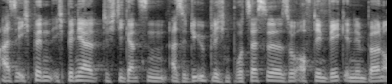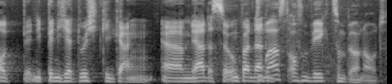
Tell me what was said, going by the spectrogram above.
Also ich bin, ich bin ja durch die ganzen, also die üblichen Prozesse, so auf dem Weg in den Burnout bin, bin ich ja durchgegangen. Ähm, ja, dass du irgendwann dann. Du warst auf dem Weg zum Burnout.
